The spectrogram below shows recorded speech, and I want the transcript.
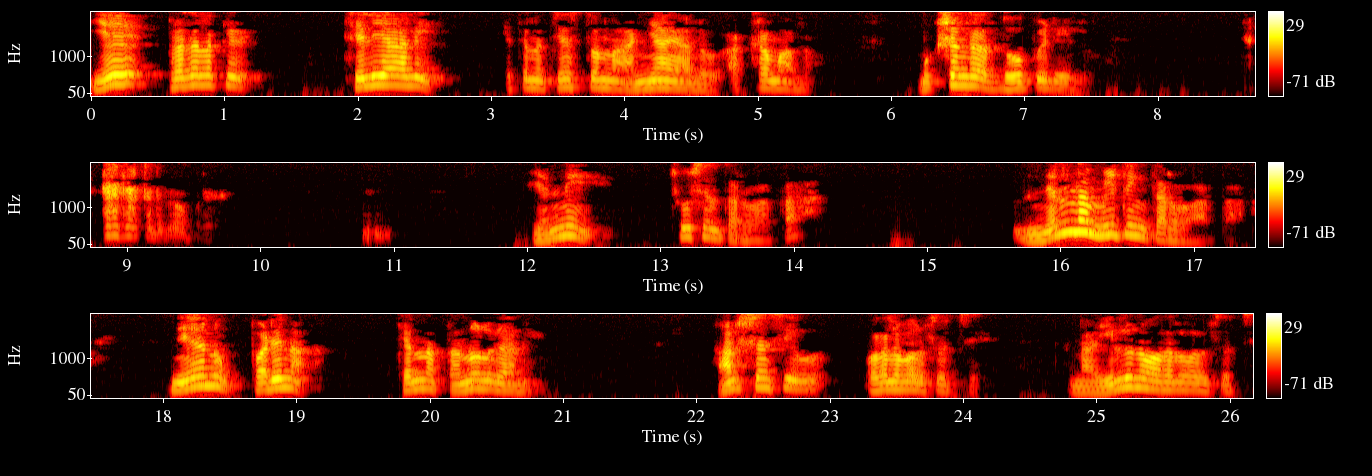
ఏ ప్రజలకి తెలియాలి ఇతను చేస్తున్న అన్యాయాలు అక్రమాలు ముఖ్యంగా దోపిడీలు ఎక్కడికక్కడ దోపిడీ ఇవన్నీ చూసిన తర్వాత నిన్న మీటింగ్ తర్వాత నేను పడిన చిన్న తన్నులు కానీ కాన్స్టిట్యున్సీ వదలవలసి వచ్చి నా ఇల్లును వదలవలసి వచ్చి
